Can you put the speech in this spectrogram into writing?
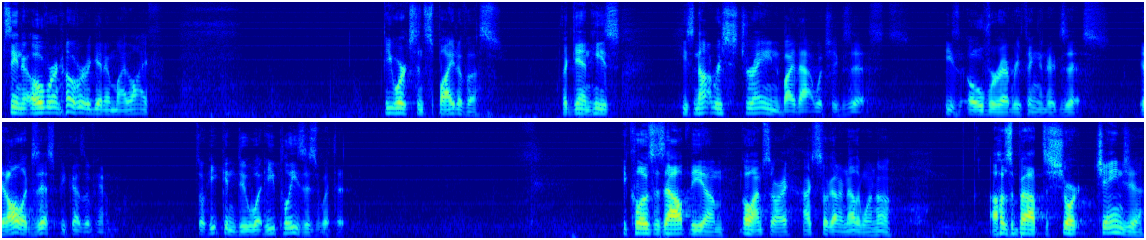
Seen it over and over again in my life. He works in spite of us. Again, He's He's not restrained by that which exists. He's over everything that exists. It all exists because of him. So he can do what he pleases with it. He closes out the, um, oh, I'm sorry. I still got another one, huh? I was about to shortchange you.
